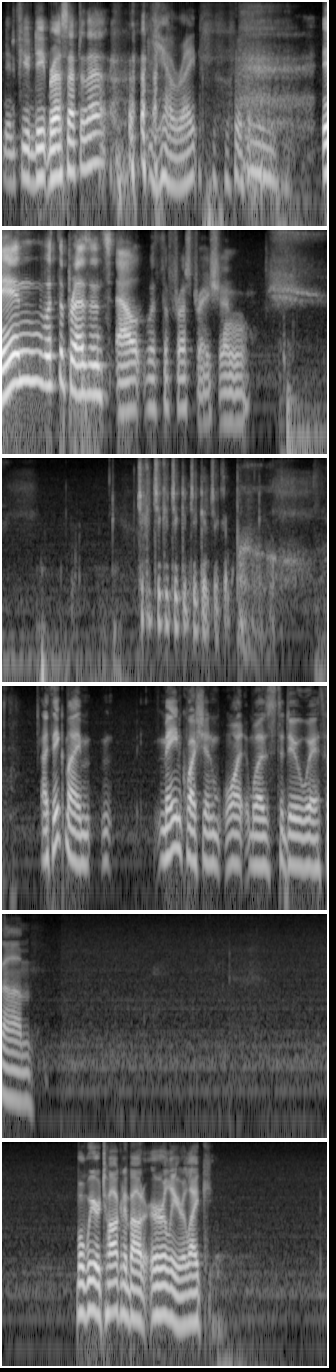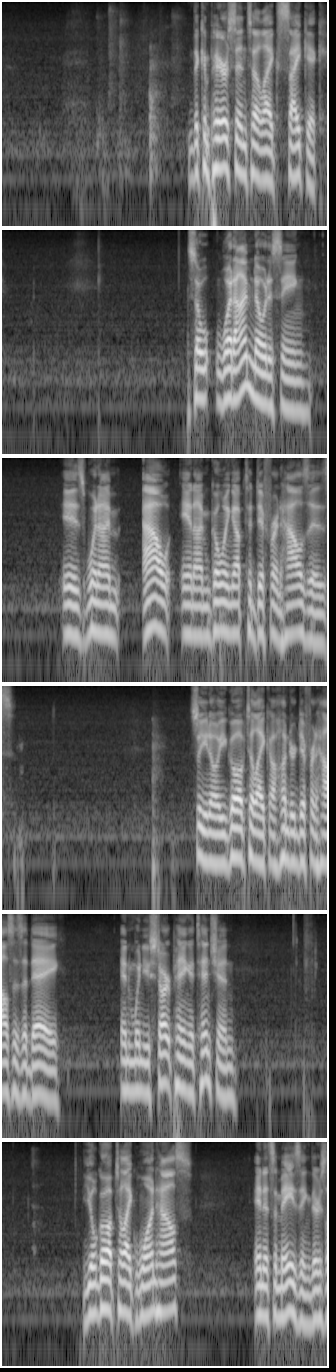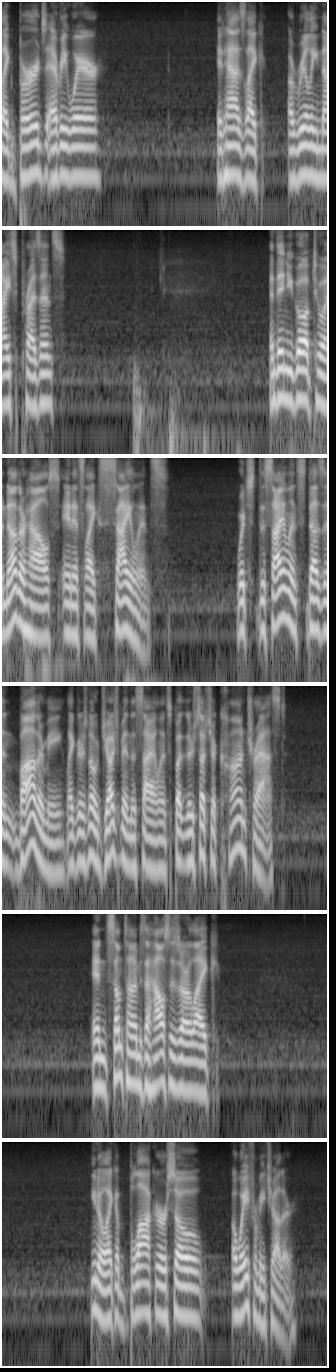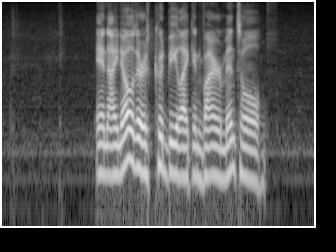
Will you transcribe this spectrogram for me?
Need a few deep breaths after that. yeah, right. In with the presence, out with the frustration. Chicka, chicka, chicka, chicka, chicka. I think my m- main question wa- was to do with um, what we were talking about earlier, like the comparison to like psychic. So what I'm noticing is when I'm out and I'm going up to different houses. So you know, you go up to like a hundred different houses a day, and when you start paying attention, you'll go up to like one house, and it's amazing. There's like birds everywhere. It has like a really nice presence. And then you go up to another house and it's like silence. Which the silence doesn't bother me. Like there's no judgment in the silence, but there's such a contrast. And sometimes the houses are like you know, like a block or so away from each other. And I know there could be like environmental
